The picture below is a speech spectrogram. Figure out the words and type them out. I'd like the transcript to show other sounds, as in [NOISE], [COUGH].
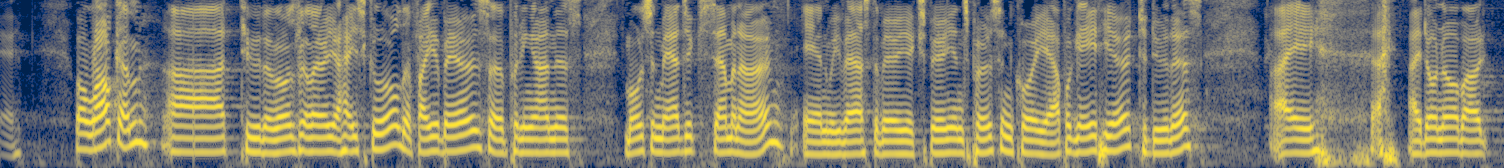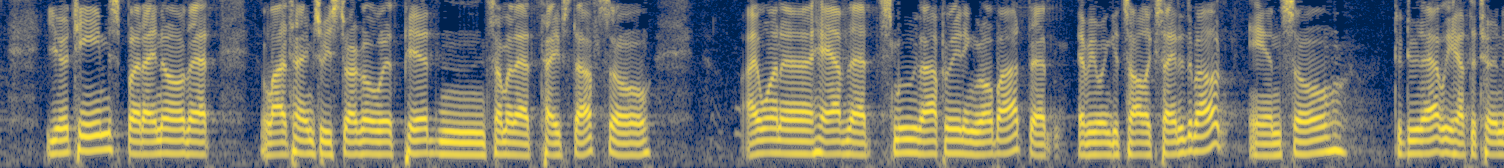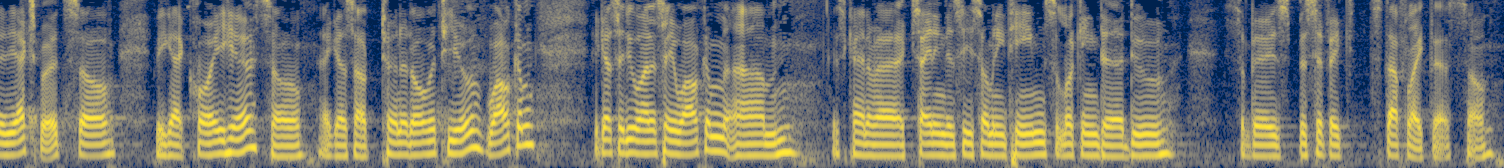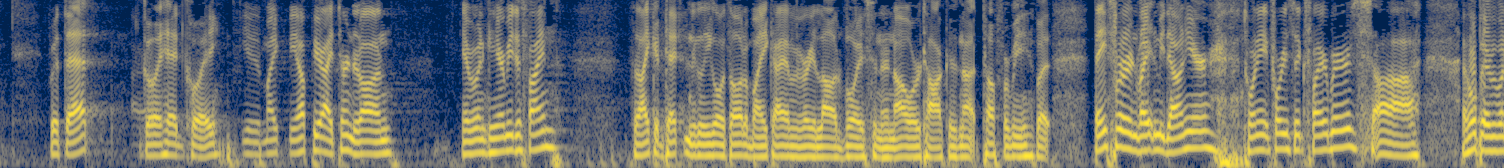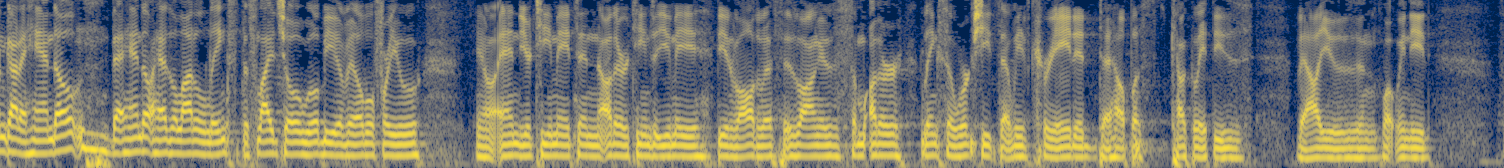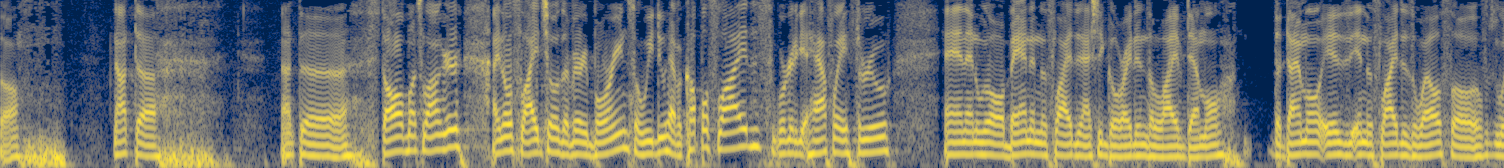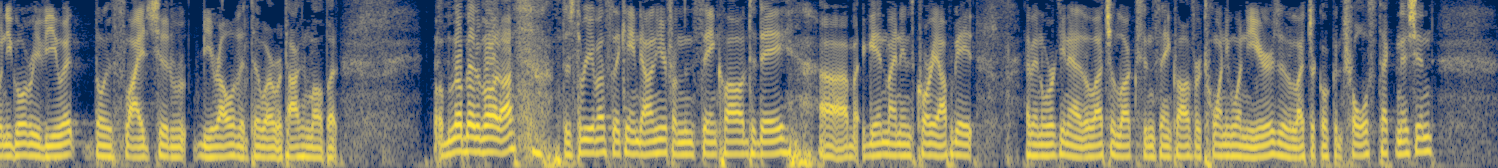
Okay. Well, welcome uh, to the Roseville Area High School. The Fire Bears are putting on this Motion Magic seminar, and we've asked a very experienced person, Corey Applegate, here to do this. I, [LAUGHS] I don't know about your teams, but I know that a lot of times we struggle with PID and some of that type stuff. So I want to have that smooth operating robot that everyone gets all excited about, and so to do that, we have to turn to the experts. So we got Corey here, so I guess I'll turn it over to you. Welcome. I guess I do want to say welcome. Um, it's kind of uh, exciting to see so many teams looking to do some very specific stuff like this. So with that, go ahead, Corey. You mic me up here. I turned it on. Everyone can hear me just fine? So I could technically go without a mic. I have a very loud voice, and an hour talk is not tough for me. But thanks for inviting me down here, 2846 Firebears. Uh, I hope everyone got a handout. That handout has a lot of links. The slideshow will be available for you, you know, and your teammates and other teams that you may be involved with, as long as some other links to worksheets that we've created to help us calculate these values and what we need. So, not. Uh, not to stall much longer. I know slideshows are very boring, so we do have a couple slides. We're going to get halfway through, and then we'll abandon the slides and actually go right into the live demo. The demo is in the slides as well, so when you go review it, those slides should be relevant to what we're talking about. But a little bit about us. There's three of us that came down here from St. Cloud today. Um, again, my name is Corey Applegate. I've been working at Electrolux in St. Cloud for 21 years as an electrical controls technician.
